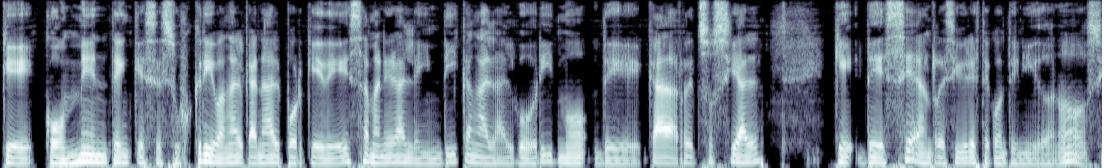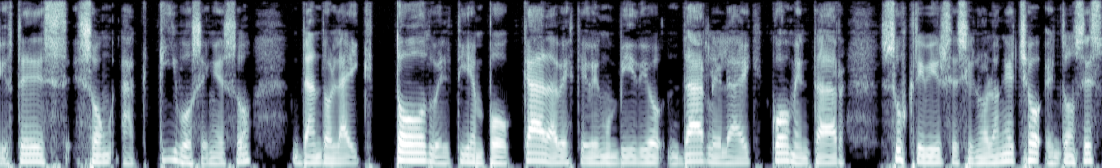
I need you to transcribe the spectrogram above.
que comenten, que se suscriban al canal, porque de esa manera le indican al algoritmo de cada red social que desean recibir este contenido, ¿no? Si ustedes son activos en eso, dando like todo el tiempo, cada vez que ven un vídeo, darle like, comentar, suscribirse si no lo han hecho, entonces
